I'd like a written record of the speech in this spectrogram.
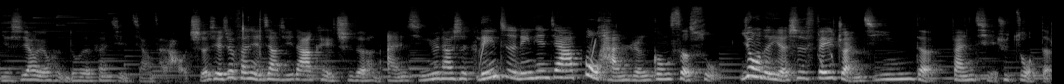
也是要有很多的番茄酱才好吃，而且这番茄酱其实大家可以吃的很安心，因为它是零脂零添加，不含人工色素，用的也是非转基因的番茄去做的。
